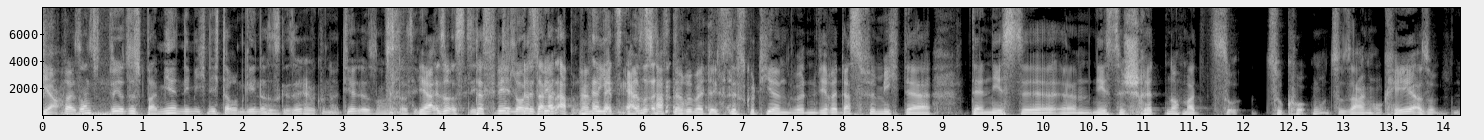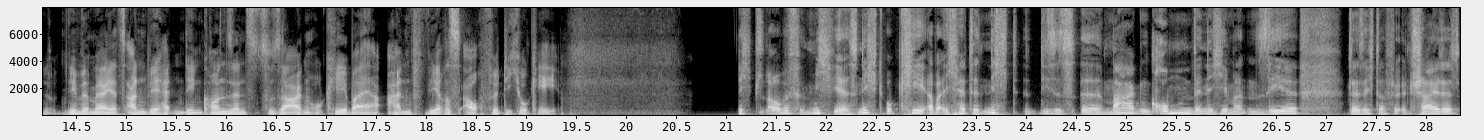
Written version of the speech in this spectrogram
Ja. Weil sonst würde es bei mir nämlich nicht darum gehen, dass es gesellschaftlich konnotiert ist, sondern dass ich Ja, weiß, also dass die, das wäre, die Leute das wär, daran ab wenn wir jetzt. Also- ernsthaft darüber dis diskutieren würden, wäre das für mich der, der nächste, ähm, nächste Schritt, nochmal zu, zu gucken und zu sagen, okay, also nehmen wir mal jetzt an, wir hätten den Konsens zu sagen, okay, bei Hanf wäre es auch für dich okay. Ich glaube, für mich wäre es nicht okay, aber ich hätte nicht dieses äh, Magengrummen, wenn ich jemanden sehe, der sich dafür entscheidet,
